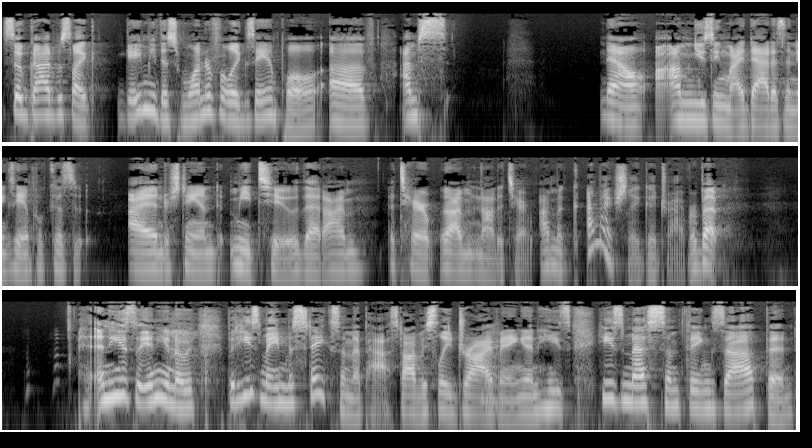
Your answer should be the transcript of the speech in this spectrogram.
so God was like, gave me this wonderful example of, I'm, s- now I'm using my dad as an example because I understand me too, that I'm a terrible, I'm not a terrible, I'm a, I'm actually a good driver, but, and he's, and you know, but he's made mistakes in the past, obviously driving and he's, he's messed some things up and,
